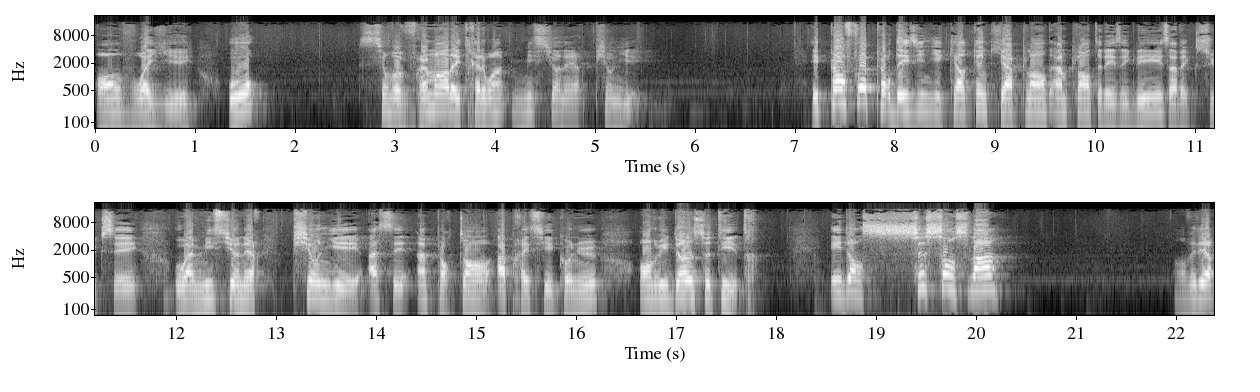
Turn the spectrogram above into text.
envoyé ou, si on veut vraiment aller très loin, missionnaire pionnier. Et parfois pour désigner quelqu'un qui a implanté des églises avec succès ou un missionnaire pionnier assez important, apprécié, connu, on lui donne ce titre. Et dans ce sens-là, on veut dire,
